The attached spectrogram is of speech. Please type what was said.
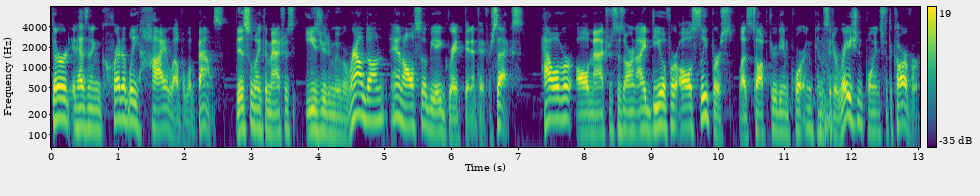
Third, it has an incredibly high level of bounce. This will make the mattress easier to move around on and also be a great benefit for sex. However, all mattresses aren't ideal for all sleepers. Let's talk through the important consideration points for the Carver.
